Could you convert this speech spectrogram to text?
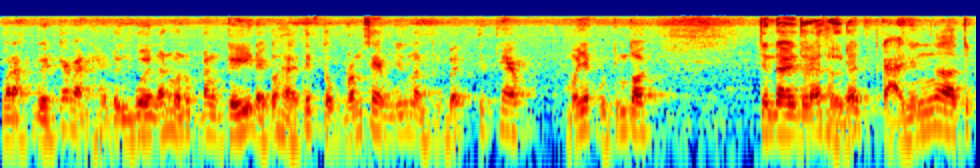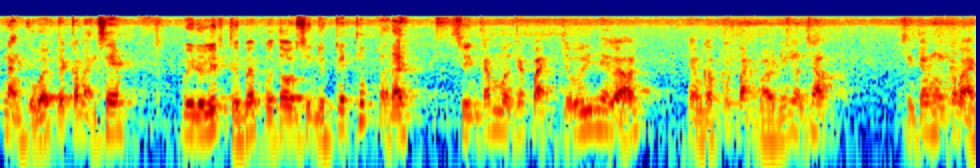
Và đặc biệt các bạn hãy đừng quên ấn vào nút đăng ký để có thể tiếp tục đón xem những lần thử bếp tiếp theo mới nhất của chúng tôi. Trên đây tôi đã thử tất cả những ờ, chức năng của bếp cho các bạn xem. Video clip thử bếp của tôi xin được kết thúc tại đây. Xin cảm ơn các bạn chú ý theo dõi. Hẹn gặp các bạn vào những lần sau. Xin cảm ơn các bạn.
